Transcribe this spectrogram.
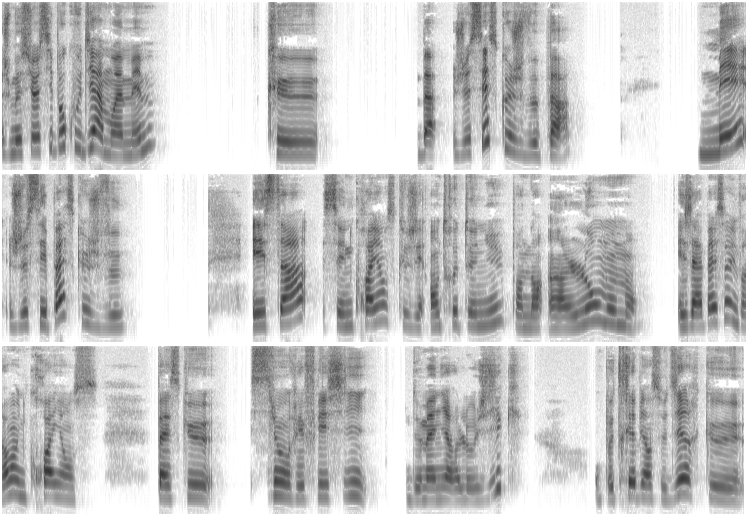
je me suis aussi beaucoup dit à moi-même que bah, je sais ce que je veux pas, mais je sais pas ce que je veux. Et ça, c'est une croyance que j'ai entretenue pendant un long moment. Et j'appelle ça vraiment une croyance. Parce que si on réfléchit de manière logique, on peut très bien se dire que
